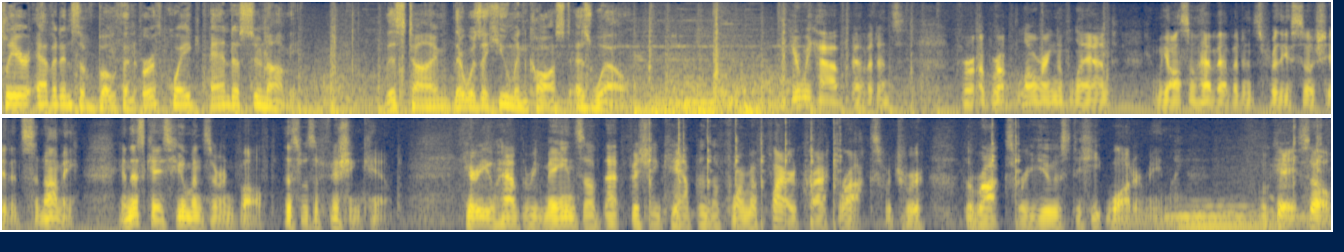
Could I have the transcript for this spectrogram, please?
clear evidence of both an earthquake and a tsunami. This time, there was a human cost as well. Here we have evidence for abrupt lowering of land, and we also have evidence for the associated tsunami. In this case, humans are involved. This was a fishing camp. Here you have the remains of that fishing camp in the form of fired cracked rocks, which were the rocks were used to heat water mainly. Okay, so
